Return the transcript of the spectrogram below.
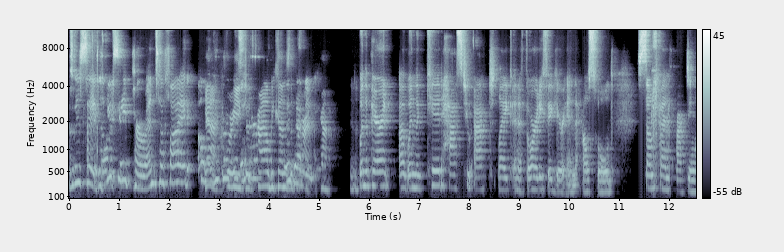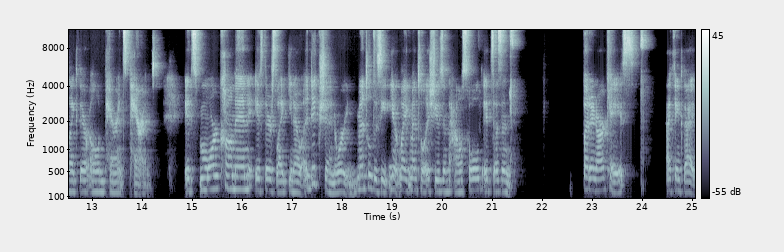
I was going to say, did you say parentified? Oh, Yeah, you where you, the child becomes What the parent. mean? Yeah. when the parent uh, when the kid has to act like an authority figure in the household sometimes acting like their own parent's parent it's more common if there's like you know addiction or mental disease you know like mental issues in the household it doesn't but in our case i think that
